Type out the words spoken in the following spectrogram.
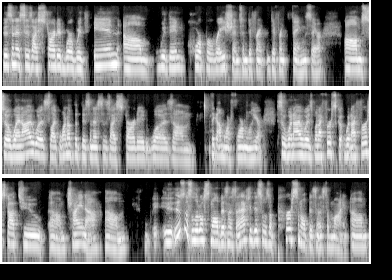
businesses I started were within um, within corporations and different different things there. Um, so when I was like one of the businesses I started was um, they got more formal here. So when I was when I first got, when I first got to um, China, um, it, this was a little small business, and actually this was a personal business of mine. Um,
